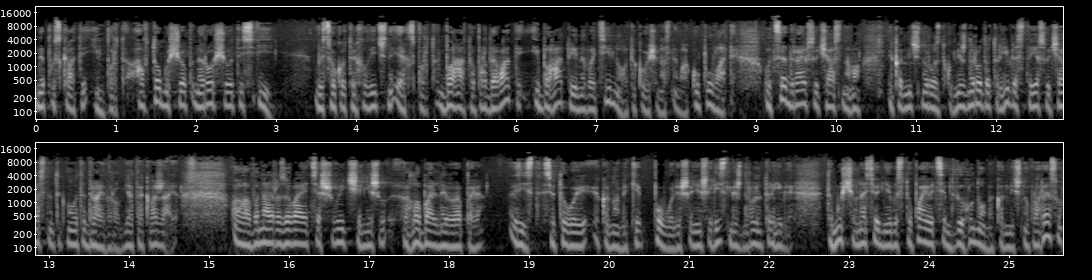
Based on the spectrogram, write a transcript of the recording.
не пускати імпорт, а в тому, щоб нарощувати свій високотехнологічний експорт, багато продавати і багато інноваційного, такого, що в нас немає, купувати. Оце драйв сучасного економічного розвитку. Міжнародна торгівля стає сучасним, так мовити, драйвером, я так вважаю. Вона розвивається швидше, ніж глобальний ВВП. Ріст світової економіки поволіше, ніж ріст міжнародної торгівлі, тому що вона сьогодні виступає цим двигуном економічного прогресу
